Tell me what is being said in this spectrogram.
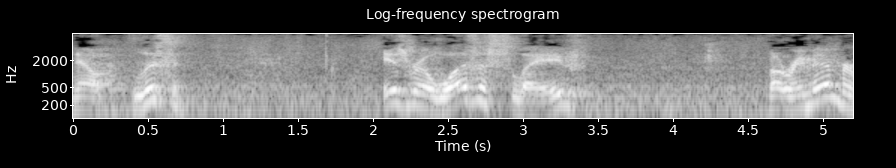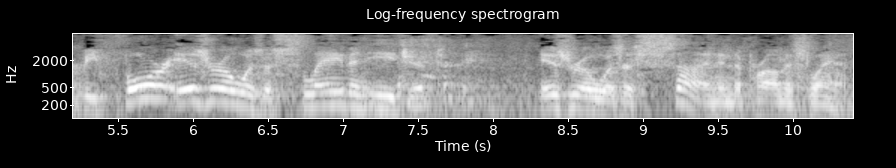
Now, listen. Israel was a slave, but remember, before Israel was a slave in Egypt, Israel was a son in the promised land.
